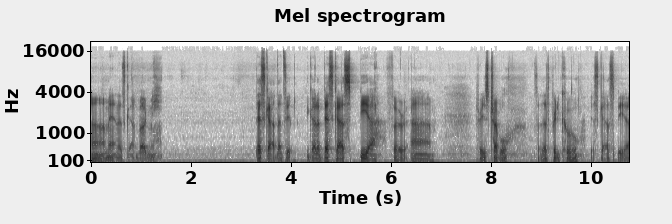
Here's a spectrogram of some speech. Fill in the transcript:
Oh man, that's gonna bug me. Beskar, that's it. You got a Beskar spear for um, for his trouble, so that's pretty cool. Beskar spear.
